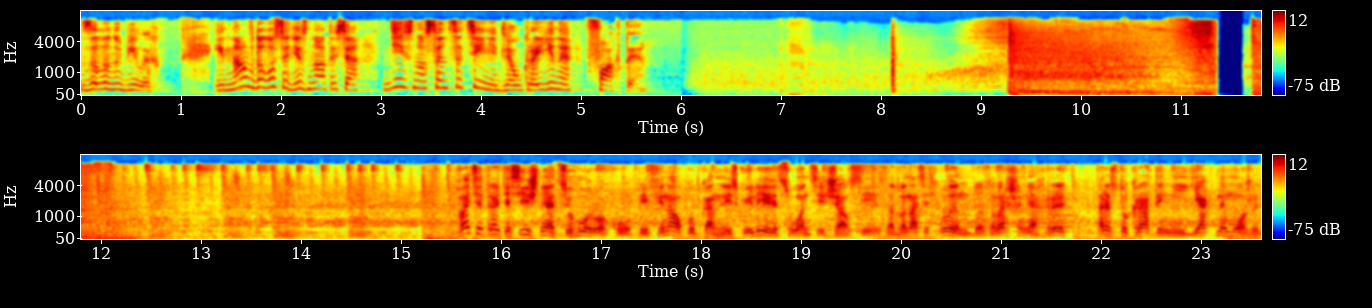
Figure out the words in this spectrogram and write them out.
зеленобілих? І нам вдалося дізнатися дійсно сенсаційні для України факти. 23 січня цього року півфінал Кубка англійської ліги Суонсі Челсі. За 12 хвилин до завершення гри аристократи ніяк не можуть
